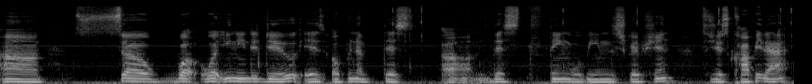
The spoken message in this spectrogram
Um, so what what you need to do is open up this um this thing will be in the description. So just copy that.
